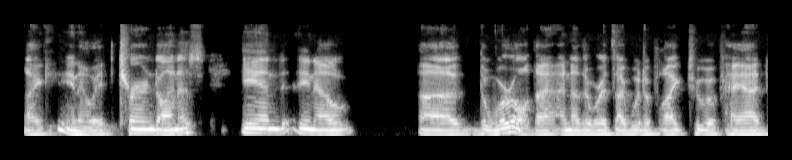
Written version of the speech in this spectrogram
like, you know, it turned on us and, you know, uh, the world. I, in other words, I would have liked to have had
